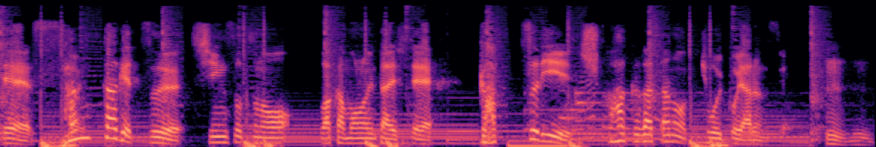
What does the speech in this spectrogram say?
て、3ヶ月、新卒の若者に対して、がっつり宿泊型の教育をやるんですよ。うんうん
